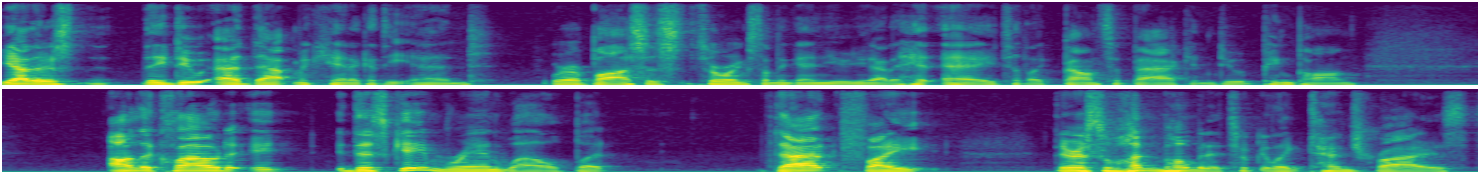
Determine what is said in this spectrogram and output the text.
Yeah, there's they do add that mechanic at the end where a boss is throwing something at you. You got to hit A to like bounce it back and do ping pong. On the cloud, it this game ran well, but that fight. There was one moment it took me like ten tries,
